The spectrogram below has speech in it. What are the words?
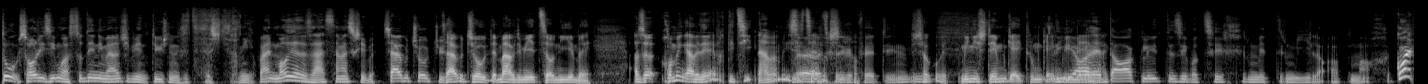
du, sorry Simon, hast du deine Mail geschrieben? enttäuscht? Und ich gesagt, Das ist doch nicht gemeint. Mal, ich habe das SMS geschrieben. Selber schon, tschüss. Selber schon, dann melde ich mich jetzt auch nie mehr. Also, komm, ich dir einfach die Zeit, nehmen wir jetzt Ja, einfach jetzt schon. fertig. Ist schon gut. Meine Stimme geht darum, gegen mich mehr. hat angerufen, sie will sicher mit der Mila abmachen. Gut!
